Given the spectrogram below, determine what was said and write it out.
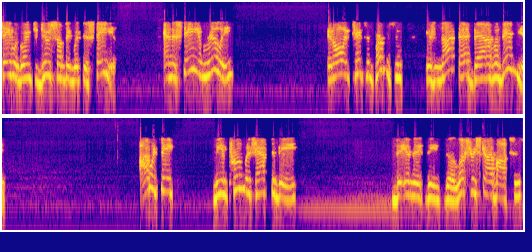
say we're going to do something with this stadium. And the stadium really, in all intents and purposes, is not that bad of a venue. I would think the improvements have to be the in the the, the luxury skyboxes.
